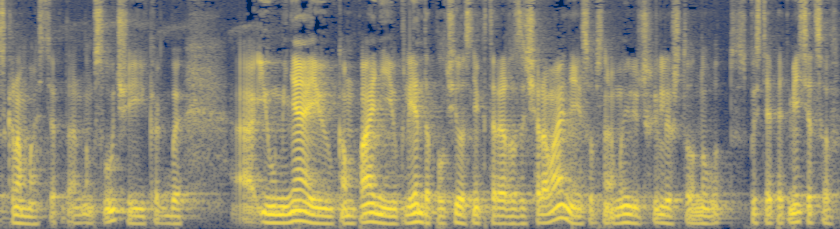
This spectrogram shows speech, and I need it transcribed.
скрам-мастер в данном случае. И как бы и у меня, и у компании, и у клиента получилось некоторое разочарование, и, собственно, мы решили, что, ну вот, спустя пять месяцев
